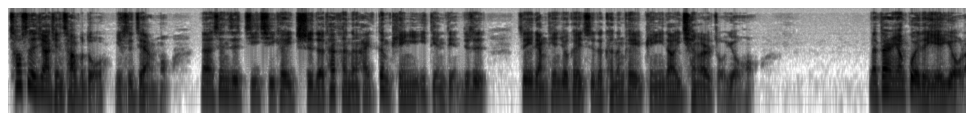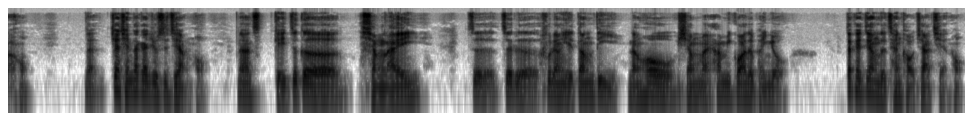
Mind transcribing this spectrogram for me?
超市的价钱差不多，也是这样哈。那甚至即期可以吃的，它可能还更便宜一点点，就是这一两天就可以吃的，可能可以便宜到一千二左右哈。那当然要贵的也有了哈。那价钱大概就是这样哈。那给这个想来这这个富良野当地，然后想买哈密瓜的朋友。大概这样的参考价钱哈，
